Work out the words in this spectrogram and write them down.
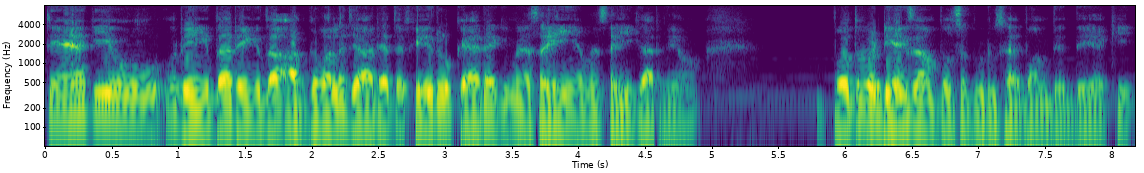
ਤੇ ਐ ਕਿ ਉਹ ਰੇਂਗਦਾ ਰੇਂਗਦਾ ਅੱਗ ਵੱਲ ਜਾ ਰਿਹਾ ਤੇ ਫਿਰ ਉਹ ਕਹਿ ਰਿਹਾ ਕਿ ਮੈਂ ਸਹੀ ਹਾਂ ਮੈਂ ਸਹੀ ਕਰ ਰਿਹਾ ਹਾਂ ਬਹੁਤ ਵੱਡੀਆਂ ਐਗਜ਼ਾਮਪਲਸ ਗੁਰੂ ਸਾਹਿਬਾਨ ਦਿੰਦੇ ਆ ਕਿ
